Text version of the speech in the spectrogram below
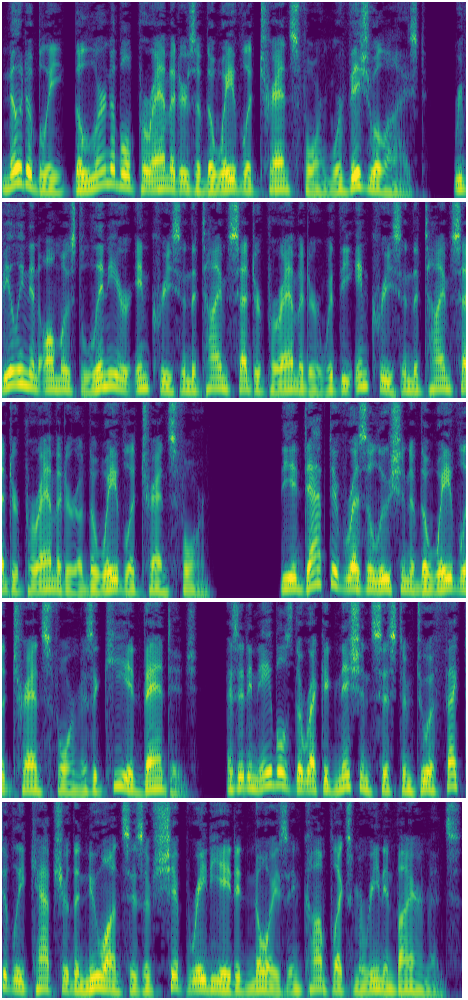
Notably, the learnable parameters of the wavelet transform were visualized, revealing an almost linear increase in the time center parameter with the increase in the time center parameter of the wavelet transform. The adaptive resolution of the wavelet transform is a key advantage, as it enables the recognition system to effectively capture the nuances of ship-radiated noise in complex marine environments.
